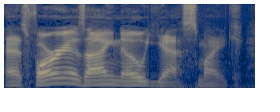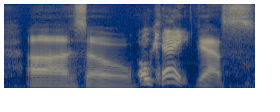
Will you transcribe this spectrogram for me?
As far as I know, yes, Mike. Uh, so Okay. yes,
